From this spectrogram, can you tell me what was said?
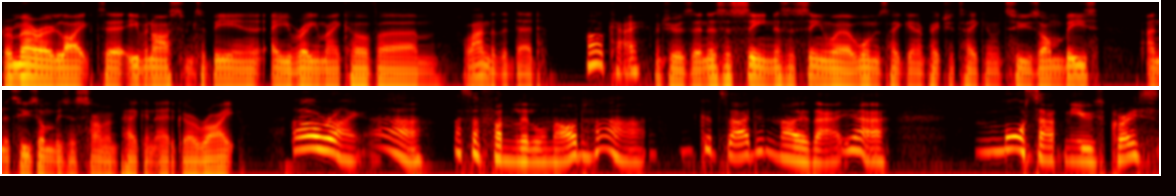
Romero liked it, even asked him to be in a remake of um, Land of the Dead, Okay. which was in. There's a scene. There's a scene where a woman's taking a picture taken of two zombies, and the two zombies are Simon Pegg and Edgar Wright. All right. Ah, that's a fun little nod. Ah, good. I didn't know that. Yeah. More sad news, Chris.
